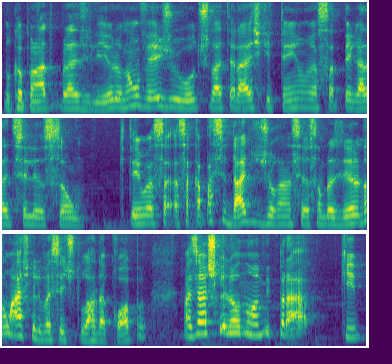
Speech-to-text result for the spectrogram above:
no Campeonato Brasileiro. Eu não vejo outros laterais que tenham essa pegada de seleção, que tenham essa, essa capacidade de jogar na seleção brasileira. Não acho que ele vai ser titular da Copa, mas eu acho que ele é um nome para que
